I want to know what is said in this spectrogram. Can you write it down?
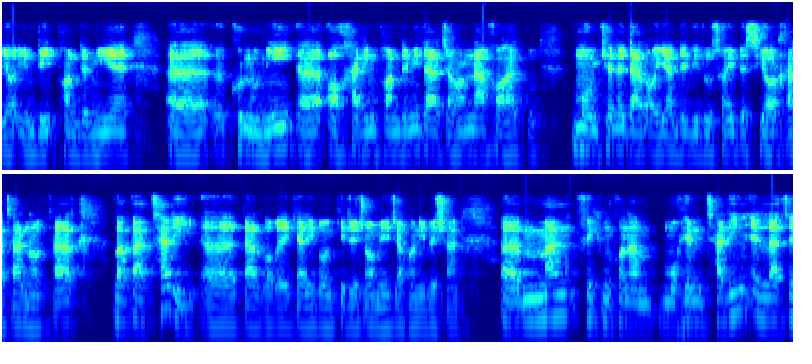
یا این پاندمی کنونی آخرین پاندمی در جهان نخواهد بود. ممکنه در آینده ویروس های بسیار خطرناکتر و بدتری در واقع گریبانگیر جامعه جهانی بشن. من فکر می‌کنم مهمترین علت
